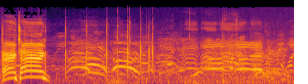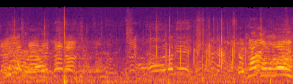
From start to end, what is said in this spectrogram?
Turn, turn. They're not gonna wait.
